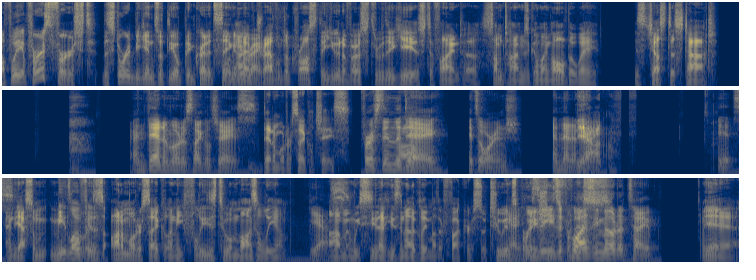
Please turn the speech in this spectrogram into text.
Uh, wait, First, first, the story begins with the opening credits saying, Oh, I've right. traveled across the universe through the years to find her. Sometimes going all the way is just a start. And then a motorcycle chase. Then a motorcycle chase. First in the Um, day, it's orange, and then at yeah. night, it's And yeah, so Meatloaf is on a motorcycle and he flees to a mausoleum. yes. Um, and we see that he's an ugly motherfucker. So two Yeah, he's a- inspirations He's a, for Quasimodo type. Yeah.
